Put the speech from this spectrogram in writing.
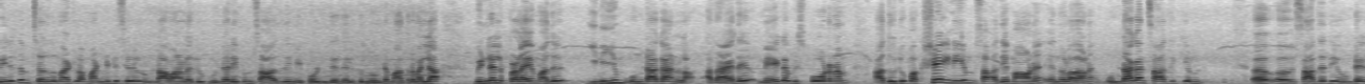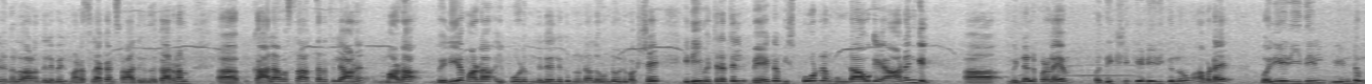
വലുതും ചെറുതുമായിട്ടുള്ള മണ്ണിടിച്ചിലുകൾ ഉണ്ടാവാനുള്ള ഒരു മുന്നറിയിപ്പും സാധ്യതയും ഇപ്പോൾ നിലനിൽക്കുന്നുണ്ട്. മാത്രമല്ല മിന്നൽ പ്രളയം അത് ഇനിയും ഉണ്ടാകാനുള്ള അതായത് മേഘവിസ്ഫോടനം അതൊരു പക്ഷേ ഇനിയും സാധ്യമാണ് എന്നുള്ളതാണ് ഉണ്ടാകാൻ സാധിക്കും സാധ്യതയുണ്ട് എന്നുള്ളതാണ് നിലവിൽ മനസ്സിലാക്കാൻ സാധിക്കുന്നത്. കാരണം കാലാവസ്ഥ അത്തരത്തിലാണ് മഴ വലിയ മഴ ഇപ്പോഴും നിലനിൽക്കുന്നുണ്ട്. അതുകൊണ്ട് ഒരു പക്ഷേ ഇനിയും ഇത്തരത്തിൽ മേഘവിസ്ഫോടനം ഉണ്ടാവുകയാണെങ്കിൽ മിന്നൽ പ്രളയം പ്രതീക്ഷിക്കേണ്ടിയിരിക്കുന്നു. അവിടെ വലിയ രീതിയിൽ വീണ്ടും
